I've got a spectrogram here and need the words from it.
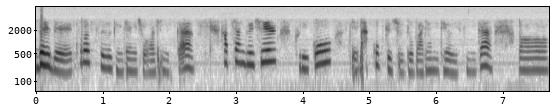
네네 코러스 굉장히 좋아하시니까 합창 교실 그리고 이제 작곡 교실도 마련이 되어 있습니다. 어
